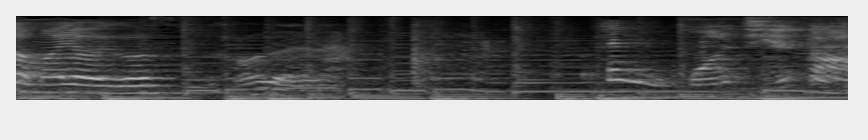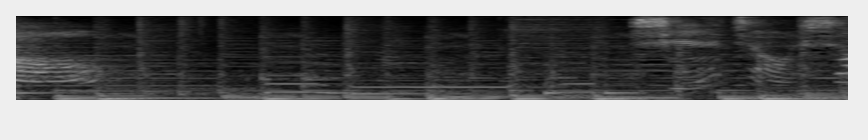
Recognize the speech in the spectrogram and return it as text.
怎么有一个死头人啊？复活节岛，斜角巷。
